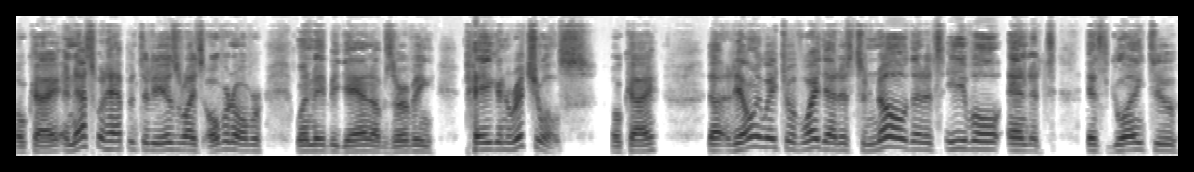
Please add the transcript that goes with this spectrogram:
Okay? And that's what happened to the Israelites over and over when they began observing pagan rituals. Okay? The, the only way to avoid that is to know that it's evil and it's, it's going to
